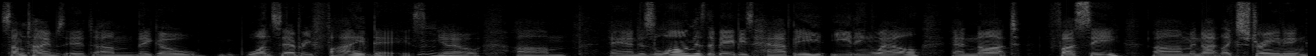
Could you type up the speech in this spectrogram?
sometimes it um, they go once every five days. You know. And as long as the baby's happy, eating well, and not fussy, um, and not like straining,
